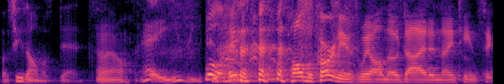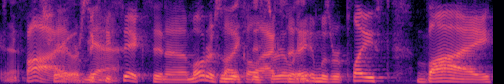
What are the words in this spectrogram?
Well, she's almost dead. So. Well, hey, easy. Well, too hey. Paul McCartney, as we all know, died in 1965 or 66 in a motorcycle accident really? and was replaced by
